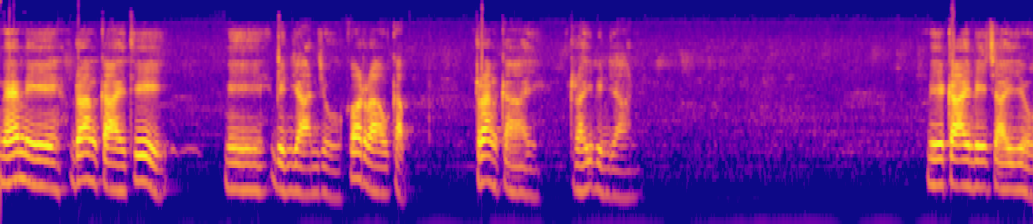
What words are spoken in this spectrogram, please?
แม้มีร่างกายที่มีวิญญาณอยู่ ก็ราวกับร่างกายไร้วิญญาณ มีกายมีใจอยู่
